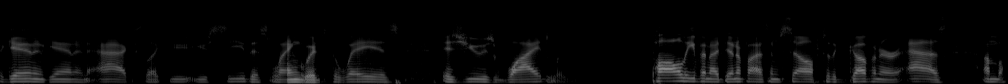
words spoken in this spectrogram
again and again in Acts, like you, you see this language. The way is, is used widely. Paul even identifies himself to the governor as I'm a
